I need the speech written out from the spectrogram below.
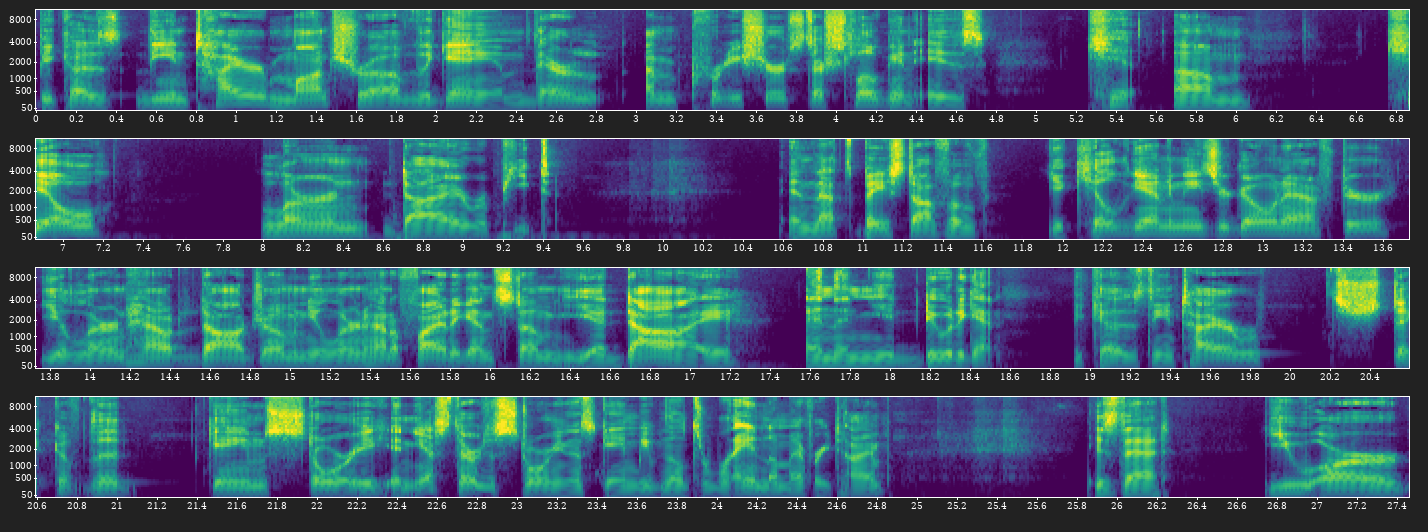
Because the entire mantra of the game, their I'm pretty sure it's their slogan is um kill, learn, die, repeat. And that's based off of you kill the enemies you're going after, you learn how to dodge them, and you learn how to fight against them, you die, and then you do it again. Because the entire shtick of the game's story, and yes, there's a story in this game, even though it's random every time, is that you are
